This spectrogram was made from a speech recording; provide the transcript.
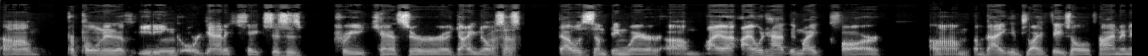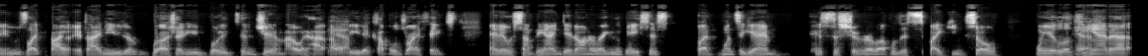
um, proponent of eating organic cakes. This is pre-cancer diagnosis. Uh-huh. That was something where um, I I would have in my car um, a bag of dry figs all the time, and it was like if I, if I needed a rush, I needed to go to the gym, I would have I would eat a couple dry figs, and it was something I did on a regular basis. But once again, it's the sugar level that's spiking. So when you're looking yeah. at a,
